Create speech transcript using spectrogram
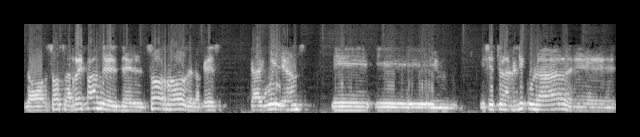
lo, sos re fan del zorro, de lo que es Guy Williams, y, hiciste una película, eh,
